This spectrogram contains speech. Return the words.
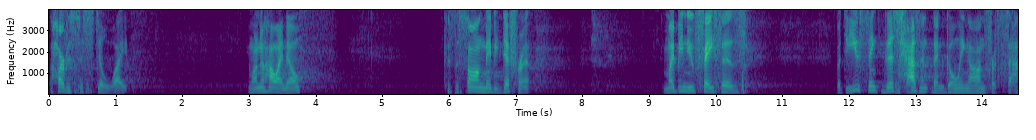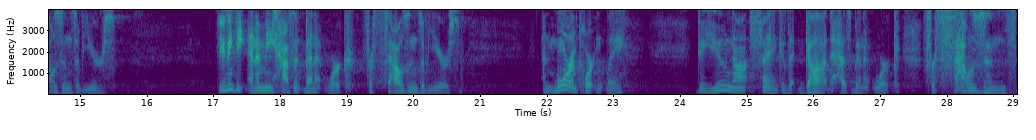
The harvest is still white. You want to know how I know? Because the song may be different, it might be new faces, but do you think this hasn't been going on for thousands of years? Do you think the enemy hasn't been at work for thousands of years? And more importantly, do you not think that God has been at work for thousands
